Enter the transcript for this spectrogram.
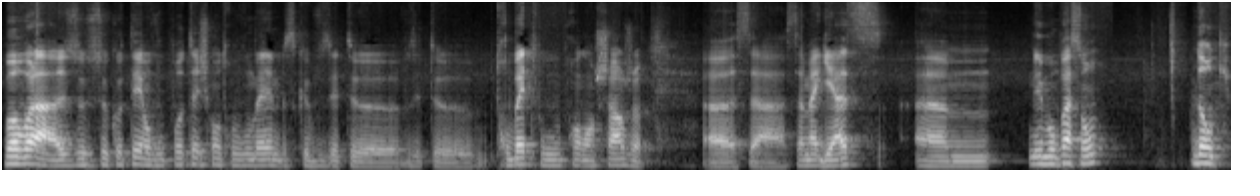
Bon, voilà, ce, côté on vous protège contre vous-même parce que vous êtes, vous êtes trop bête pour vous prendre en charge, ça, ça m'agace. mais bon, passons. Donc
